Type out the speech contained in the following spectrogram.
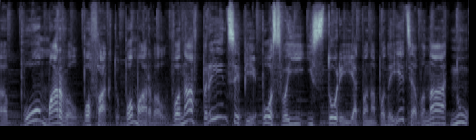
е, по Марвел, по факту, по Марвел. Вона, в принципі, по своїй історії, як вона подається, вона ну.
